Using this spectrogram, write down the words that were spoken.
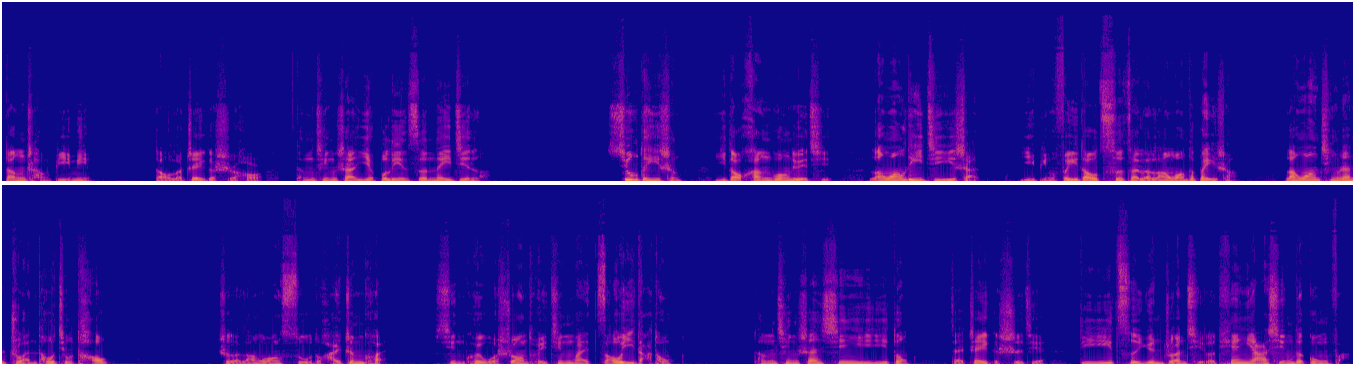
当场毙命。到了这个时候，藤青山也不吝啬内劲了。咻的一声，一道寒光掠起，狼王立即一闪，一柄飞刀刺在了狼王的背上，狼王竟然转头就逃。这狼王速度还真快，幸亏我双腿经脉早已打通。藤青山心意一动，在这个世界第一次运转起了天涯行的功法，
